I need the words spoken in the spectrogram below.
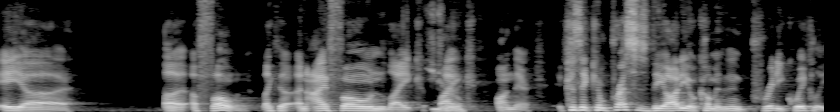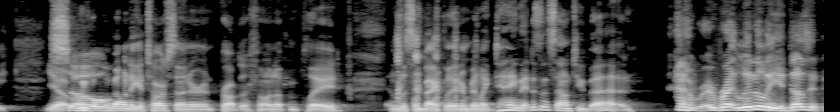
a uh, a, a, phone, like the, an iPhone like it's mic true. on there, because it compresses the audio coming in pretty quickly. Yeah, so, we've all gone to Guitar Center and propped our phone up and played, and listened back later and been like, "Dang, that doesn't sound too bad." right, literally, it doesn't.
